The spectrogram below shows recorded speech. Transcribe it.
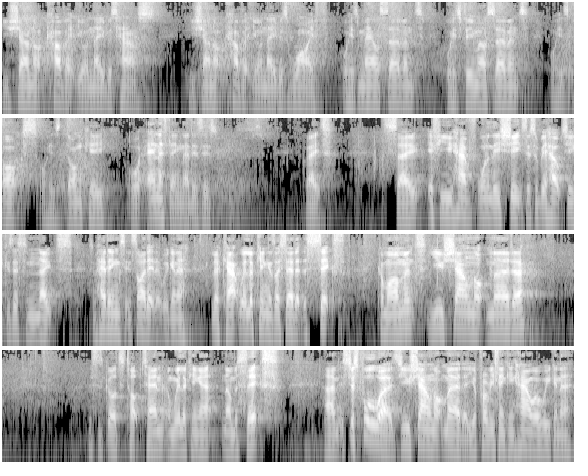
You shall not covet your neighbor's house. You shall not covet your neighbor's wife, or his male servant, or his female servant, or his ox, or his donkey, or anything that is his. Great. So, if you have one of these sheets, this will be a help to you because there's some notes, some headings inside it that we're going to look at. We're looking, as I said, at the sixth commandment you shall not murder. This is God's top ten, and we're looking at number six. Um, it's just four words you shall not murder. You're probably thinking, how are we going to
